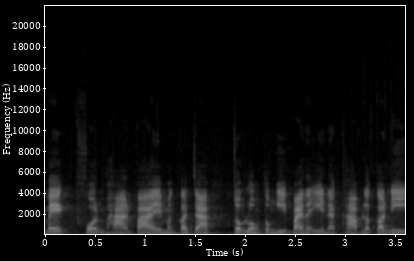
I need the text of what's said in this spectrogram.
เมฆฝนผ่านไปมันก็จะจบลงตรงนี้ไปนั่นเองนะครับ แล้วก็นี่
